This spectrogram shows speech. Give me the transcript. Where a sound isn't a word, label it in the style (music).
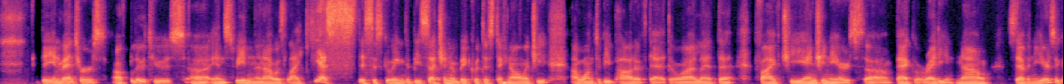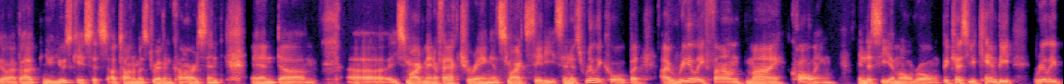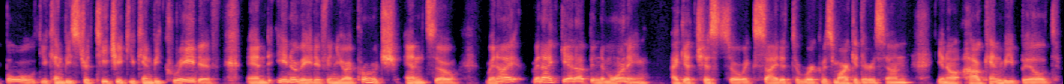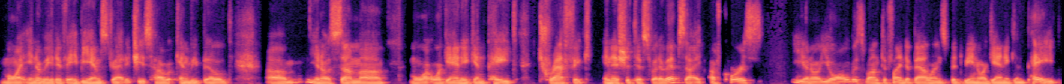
the inventors of Bluetooth uh, in Sweden. And I was like, yes, this is going to be such an ubiquitous technology. I want to be part of that. Or I led the 5G engineers uh, back already now seven years ago about new use cases, autonomous driven cars and, and um, uh, smart manufacturing and smart cities. And it's really cool. But I really found my calling in the CMO role because you can be really bold, you can be strategic, you can be creative and innovative in your approach. And so when I when I get up in the morning, I get just so excited to work with marketers on, you know, how can we build more innovative ABM strategies? How can we build, um, you know, some uh, more organic and paid traffic initiatives for the website? Of course, you know you always want to find a balance between organic and paid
